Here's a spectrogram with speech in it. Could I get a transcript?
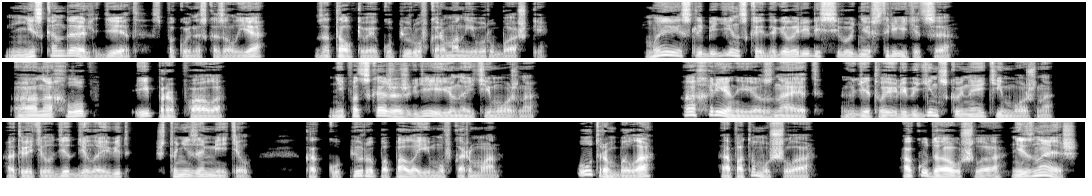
«Не скандаль, дед», — спокойно сказал я, заталкивая купюру в карман его рубашки. «Мы с Лебединской договорились сегодня встретиться. А она хлоп и пропала. Не подскажешь, где ее найти можно?» А хрен ее знает, где твою лебединскую найти можно, — ответил дед, делая вид, что не заметил, как купюра попала ему в карман. Утром была, а потом ушла. А куда ушла, не знаешь?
